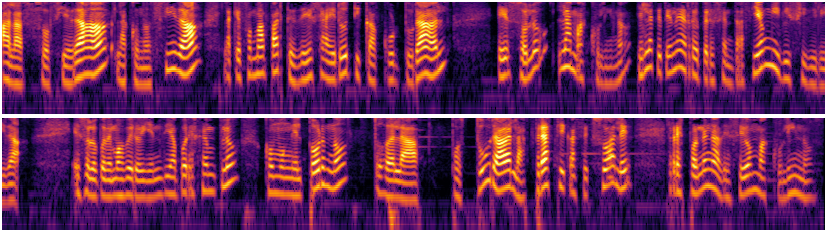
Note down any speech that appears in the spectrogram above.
a la sociedad, la conocida, la que forma parte de esa erótica cultural, es solo la masculina, es la que tiene representación y visibilidad. Eso lo podemos ver hoy en día, por ejemplo, como en el porno, todas las posturas, las prácticas sexuales responden a deseos masculinos.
